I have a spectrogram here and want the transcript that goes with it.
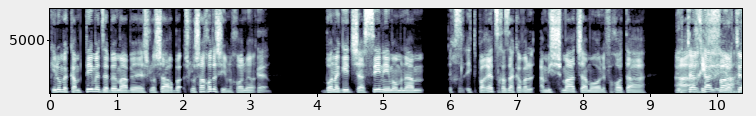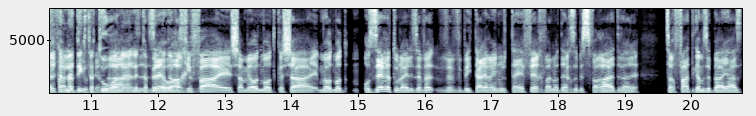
כאילו מקמטים את זה במה? בשלושה ארבע, שלושה חודשים, נכון? כן. בוא נגיד שהסינים אמנם הצ- התפרץ חזק, אבל המשמעת שם, או לפחות ה- יותר קל- האכיפה, יותר קל לדיקטטורה אה, ל- לטפל זהו, בדבר כזה. האכיפה אה, שם מאוד מאוד קשה, מאוד מאוד עוזרת אולי לזה, ובאיטליה ראינו את ההפך, ואני לא יודע איך זה בספרד, וצרפת גם זה בעיה, אז,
